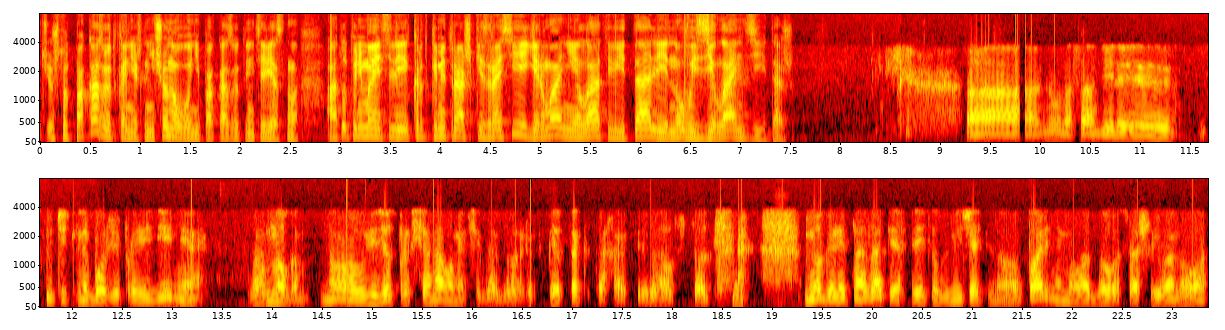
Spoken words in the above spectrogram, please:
что-то показывают, конечно, ничего нового не показывают, интересного. А тут, понимаете ли, короткометражки из России, Германии, Латвии, Италии, Новой Зеландии даже. А, ну, на самом деле, исключительно Божье проведение во многом. Но везет профессионалам, я всегда говорю. Я так это характеризовал ситуацию. Много лет назад я встретил замечательного парня, молодого Сашу Иванова,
